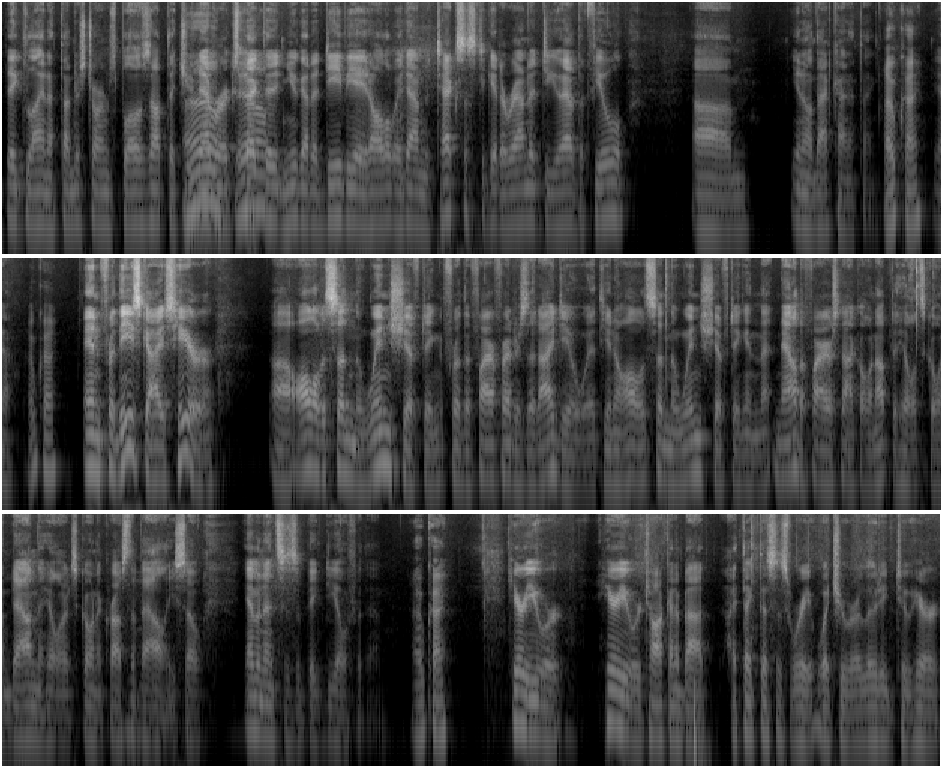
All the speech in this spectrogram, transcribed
big line of thunderstorms blows up that you Oh, never yeah. expected and you got to deviate all the way down to Texas to get around it. Do you have the fuel? Um, you know, that kind of thing. Okay. Yeah. Okay. And for these guys here, uh, all of a sudden the wind shifting for the firefighters that I deal with, you know, all of a sudden the wind shifting and that now the fire's not going up the hill, it's going down the hill or it's going across the valley. So imminence is a big deal for them. Okay. Here you were here you were talking about. I think this is where you- what you were alluding to here,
